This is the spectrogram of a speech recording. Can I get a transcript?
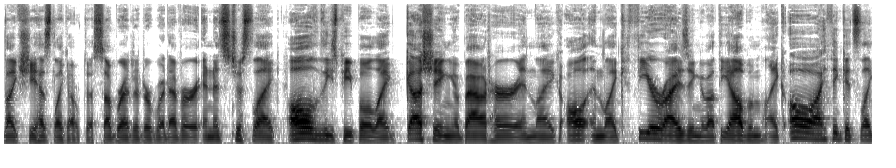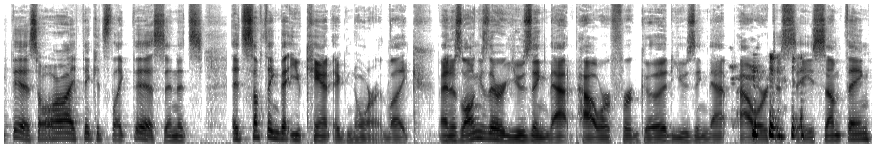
like she has like a, a subreddit or whatever and it's just like all of these people like gushing about her and like all and like theorizing about the album like oh i think it's like this or oh, i think it's like this and it's it's something that you can't ignore like and as long as they're using that power for good using that power to say something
